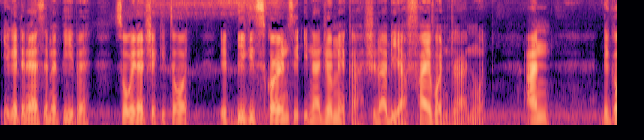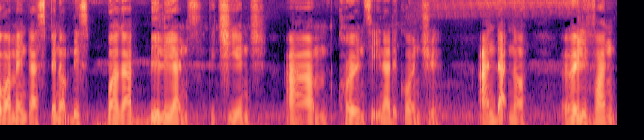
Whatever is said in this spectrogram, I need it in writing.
You get me, I say, my people? So when you check it out, the biggest currency in Jamaica should be a 500 note. And the government has spent up this bag of billions to change um, currency in the country. And that now relevant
